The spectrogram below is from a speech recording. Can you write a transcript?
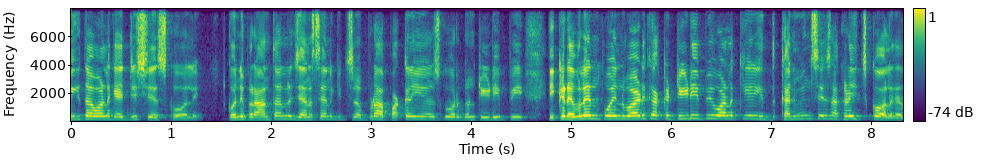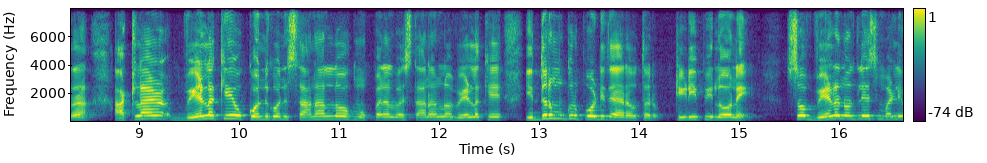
మిగతా వాళ్ళకి అడ్జస్ట్ చేసుకోవాలి. కొన్ని ప్రాంతాల్లో జనసేనకి ఇచ్చినప్పుడు ఆ పక్క నియోజకవర్గం టీడీపీ ఇక్కడ ఇవ్వలేని పోయిన వాడికి అక్కడ టీడీపీ వాళ్ళకి కన్విన్స్ చేసి అక్కడ ఇచ్చుకోవాలి కదా. అట్లా వీళ్ళకే కొన్ని కొన్ని స్థానాల్లో ఒక ముప్పై నలభై స్థానాల్లో వీళ్ళకే ఇద్దరు ముగ్గురు పోటీ తయారవుతారు టీడీపీలోనే. సో వీళ్ళని వదిలేసి మళ్ళీ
